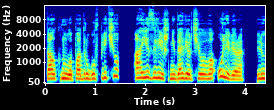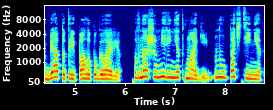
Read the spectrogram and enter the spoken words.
толкнула подругу в плечо, а излишне доверчивого Оливера, любя, потрепала по голове. В нашем мире нет магии, ну, почти нет.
